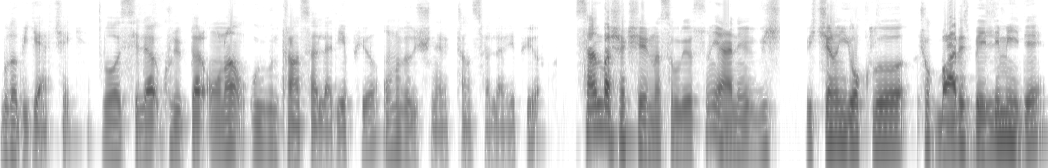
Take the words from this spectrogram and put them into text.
Bu da bir gerçek. Dolayısıyla kulüpler ona uygun transferler yapıyor. Onu da düşünerek transferler yapıyor. Sen Başakşehir'i nasıl buluyorsun? Yani Viş Vişcan'ın yokluğu çok bariz belli miydi?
